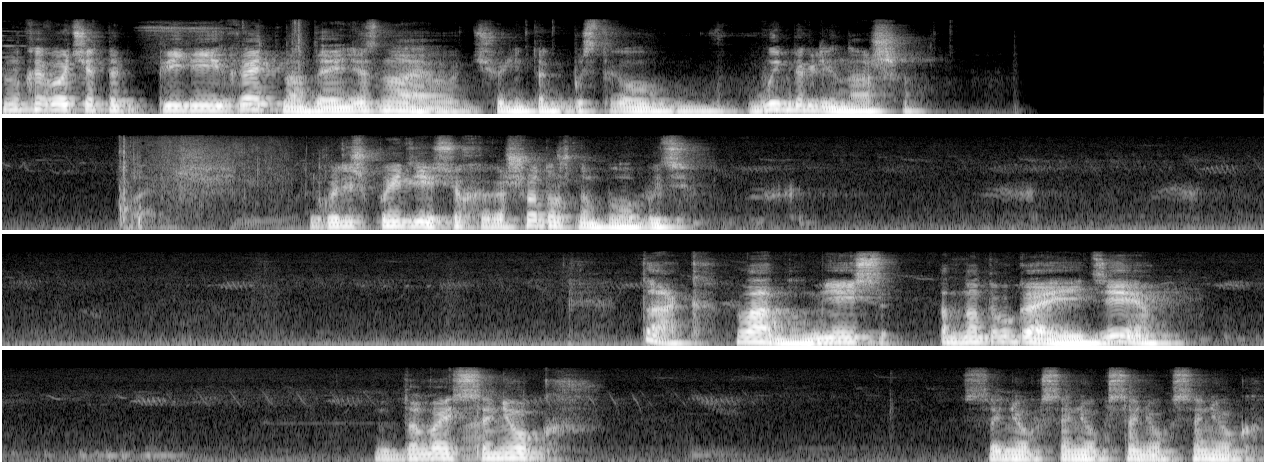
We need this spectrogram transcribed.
Ну, короче, это переиграть надо, я не знаю, что они так быстро вымерли наши. Ж, по идее, все хорошо должно было быть. Так, ладно, у меня есть одна другая идея. Давай, Санек. Санек, Санек, Санек, Санек.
